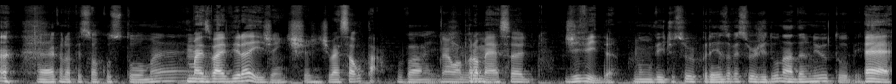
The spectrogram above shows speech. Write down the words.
é, quando a pessoa acostuma. É... Mas vai vir aí, gente. A gente vai saltar. Vai. É uma promessa de vida. Num vídeo surpresa vai surgir do nada no YouTube. É.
